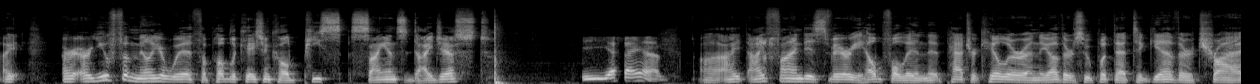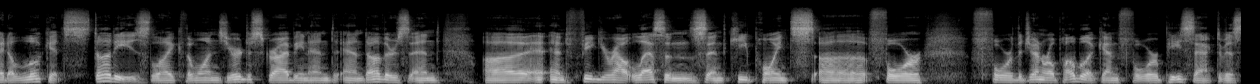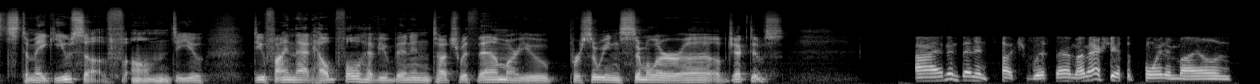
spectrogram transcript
I are, are you familiar with a publication called Peace Science Digest? Yes, I am. Uh, I, I find this very helpful in that Patrick Hiller and the others who put that together try to look at studies like the ones you're describing and, and others and uh, and figure out lessons and key points uh, for for the general public and for peace activists to make use of. Um, do you do you find that helpful? Have you been in touch with them? Are you pursuing similar uh, objectives? I haven't been in touch with them. I'm actually at the point in my own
